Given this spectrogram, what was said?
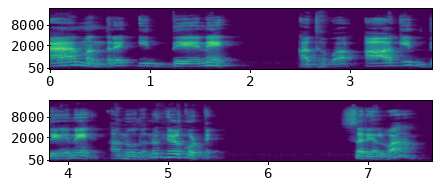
ಆಮ್ ಅಂದರೆ ಇದ್ದೇನೆ ಅಥವಾ ಆಗಿದ್ದೇನೆ ಅನ್ನೋದನ್ನು ಹೇಳಿಕೊಟ್ಟೆ. ಸರಿ ಅಲ್ವಾ?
